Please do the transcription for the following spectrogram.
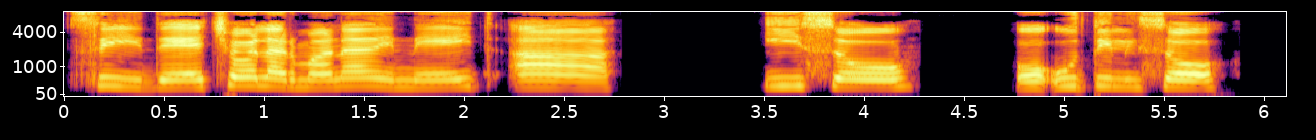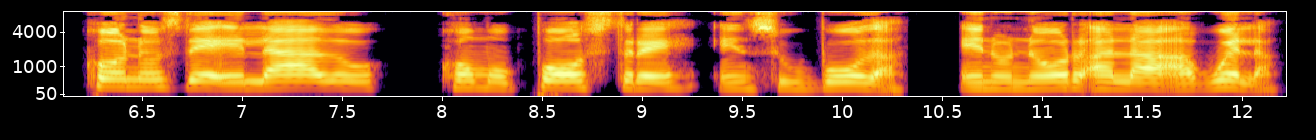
Sí, de hecho la hermana de Nate ah, hizo o utilizó conos de helado como postre en su boda en honor a la abuela.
